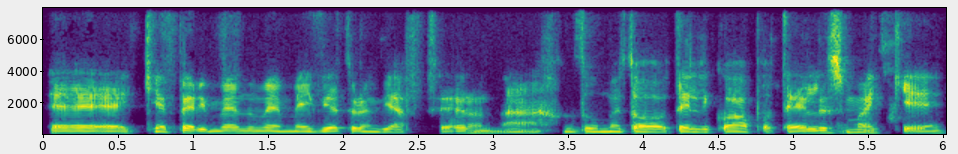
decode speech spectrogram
ε, και περιμένουμε με ιδιαίτερο ενδιαφέρον να δούμε το τελικό αποτέλεσμα και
